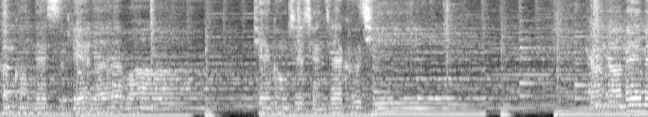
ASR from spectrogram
疯狂的撕裂了我，天空之城在哭泣。妹妹，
